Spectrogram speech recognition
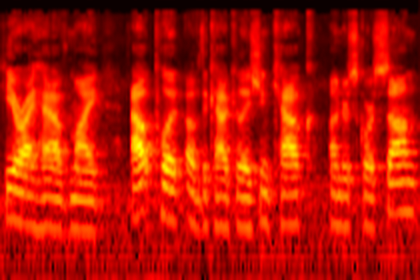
here I have my output of the calculation, calc underscore sum.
